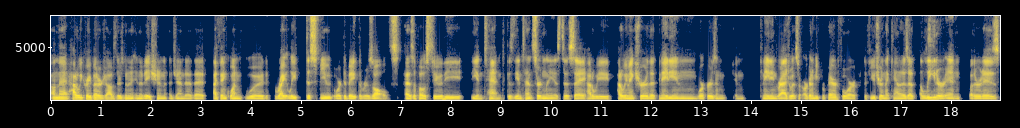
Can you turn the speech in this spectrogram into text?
On that how do we create better jobs there's been an innovation agenda that i think one would rightly dispute or debate the results as opposed to the the intent because the intent certainly is to say how do we how do we make sure that canadian workers and, and canadian graduates are going to be prepared for the future and that canada is a, a leader in whether it is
